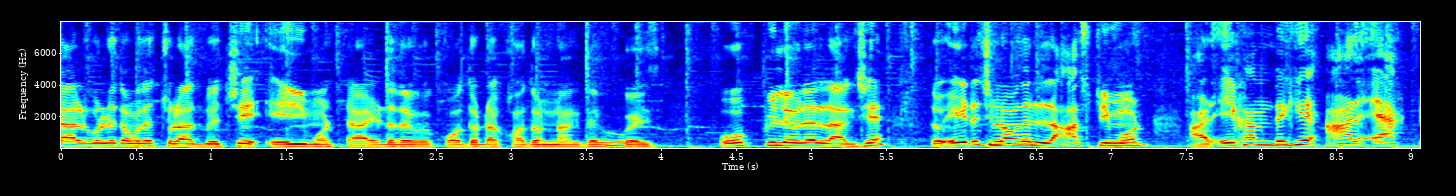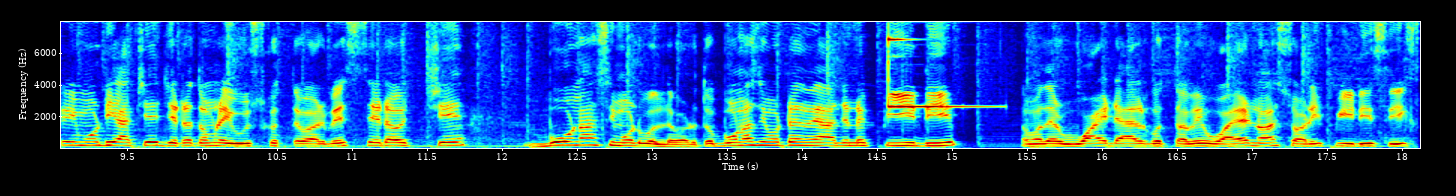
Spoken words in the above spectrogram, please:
ডাল করলে তোমাদের চলে আসবে হচ্ছে এই মোটটা এটা দেখো কতটা খতরনাক, দেখো গাইজ ওপি লেভেলের লাগছে। তো এটা ছিল আমাদের লাস্ট ইমোট আর এখান থেকে আর একটা ইমোটই আছে যেটা তোমরা ইউজ করতে পারবে। সেটা হচ্ছে বোনাস ইমোট বলতে পারো। তো বোনাস ইমোটটা নেওয়ার জন্য পিডি তোমাদের ওয়াই ডায়াল করতে হবে। ওয়াই নয় sorry PD six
